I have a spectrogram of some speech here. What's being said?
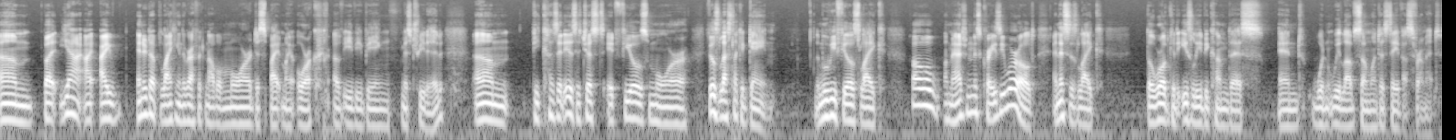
Um, but yeah, I, I ended up liking the graphic novel more despite my orc of Evie being mistreated. Um, because it is, it just it feels more feels less like a game. The movie feels like, oh, imagine this crazy world. And this is like the world could easily become this and wouldn't we love someone to save us from it?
